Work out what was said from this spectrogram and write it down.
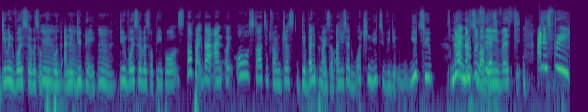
doing voiceovers for people and they do pay. Doing voiceovers for people, stuff like that. And it all started from just developing myself. As you said, watching YouTube video YouTube. Me and YouTube are best. university. And it's free.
